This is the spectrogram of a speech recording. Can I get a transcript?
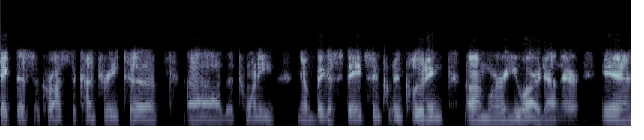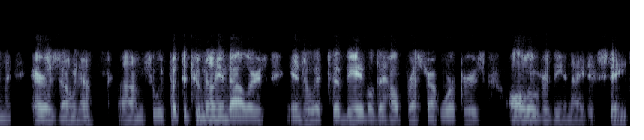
take this across the country to uh, the 20 you know biggest states, including um, where you are down there in Arizona. Um, so we put the two million dollars into it to be able to help restaurant workers all over the United States.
